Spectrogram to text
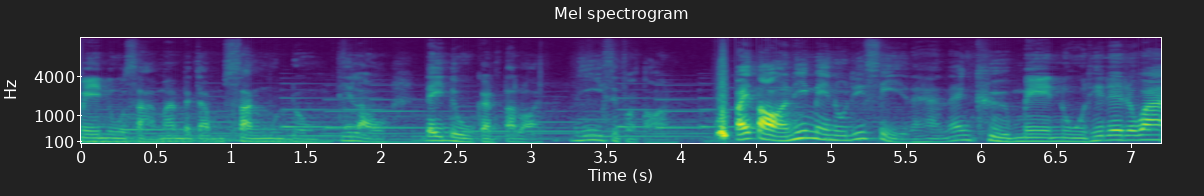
เมนูสามัญประจำซังมุนโดงที่เราได้ดูกันตลอด 20 กว่าตอน ไปต่อกันที่เมนูทีสี่ 4 นะฮะ นั่นคือเมนูที่เรียกได้ว่า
